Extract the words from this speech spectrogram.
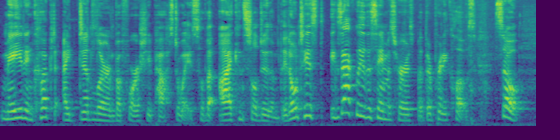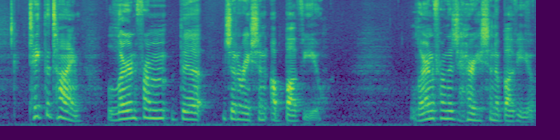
made and cooked, I did learn before she passed away so that I can still do them. They don't taste exactly the same as hers, but they're pretty close. So take the time, learn from the generation above you. Learn from the generation above you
